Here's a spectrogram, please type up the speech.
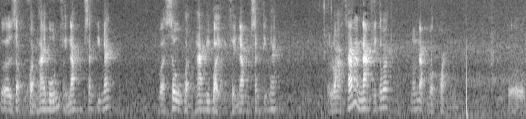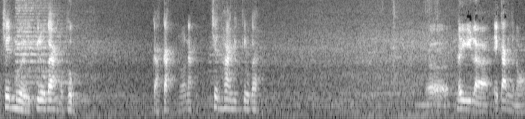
ờ, rộng khoảng 24,5 cm và sâu khoảng 27,5 cm loa khá là nặng thì các bác nó nặng vào khoảng Ờ, trên 10 kg một thùng. Cả cặp nó nặng trên 20 kg. Uh, đây là e căng của nó.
